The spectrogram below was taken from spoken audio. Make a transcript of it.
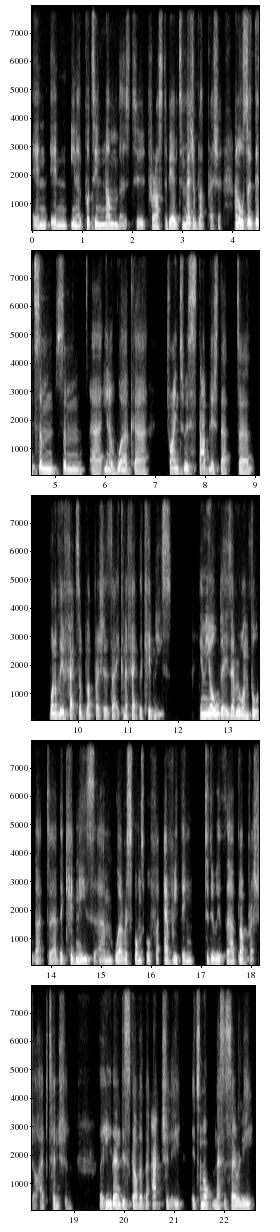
in in you know putting numbers to for us to be able to measure blood pressure, and also did some some uh, you know work uh, trying to establish that uh, one of the effects of blood pressure is that it can affect the kidneys. In the old days, everyone thought that uh, the kidneys um, were responsible for everything to do with uh, blood pressure, hypertension. But he then discovered that actually it's not necessarily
